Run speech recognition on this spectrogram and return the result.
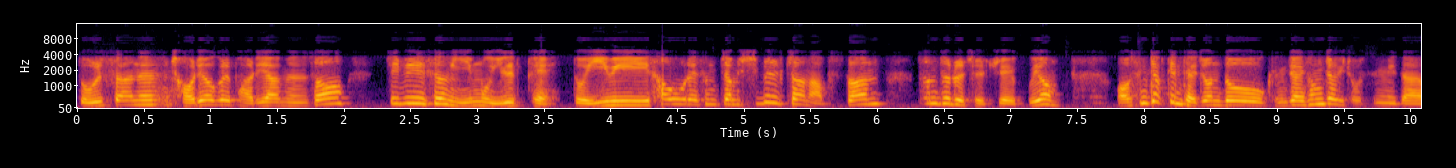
또 울산은 저력을 발휘하면서 12승 2무 1패, 또 2위 서울의 승점 11점 앞선 선두를 질주했고요. 어, 승격팀 대전도 굉장히 성적이 좋습니다.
